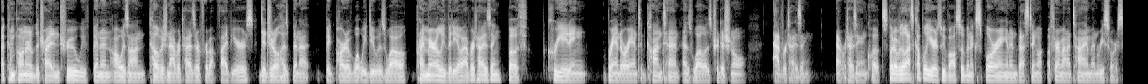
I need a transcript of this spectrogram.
a component of the tried and true. We've been an always on television advertiser for about five years. Digital has been a big part of what we do as well, primarily video advertising, both creating brand oriented content as well as traditional advertising advertising in quotes. But over the last couple of years, we've also been exploring and investing a fair amount of time and resource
